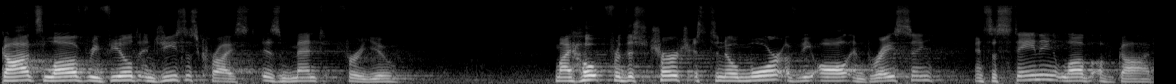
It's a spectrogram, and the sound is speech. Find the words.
God's love revealed in Jesus Christ is meant for you. My hope for this church is to know more of the all embracing and sustaining love of God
